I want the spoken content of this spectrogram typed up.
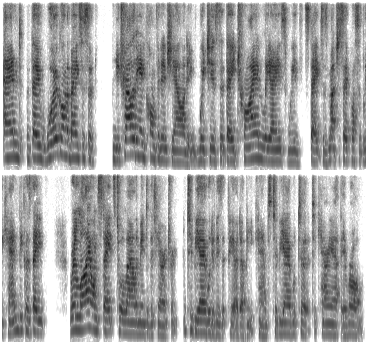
And they work on the basis of neutrality and confidentiality, which is that they try and liaise with states as much as they possibly can because they rely on states to allow them into the territory, to be able to visit POW camps, to be able to, to carry out their role.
